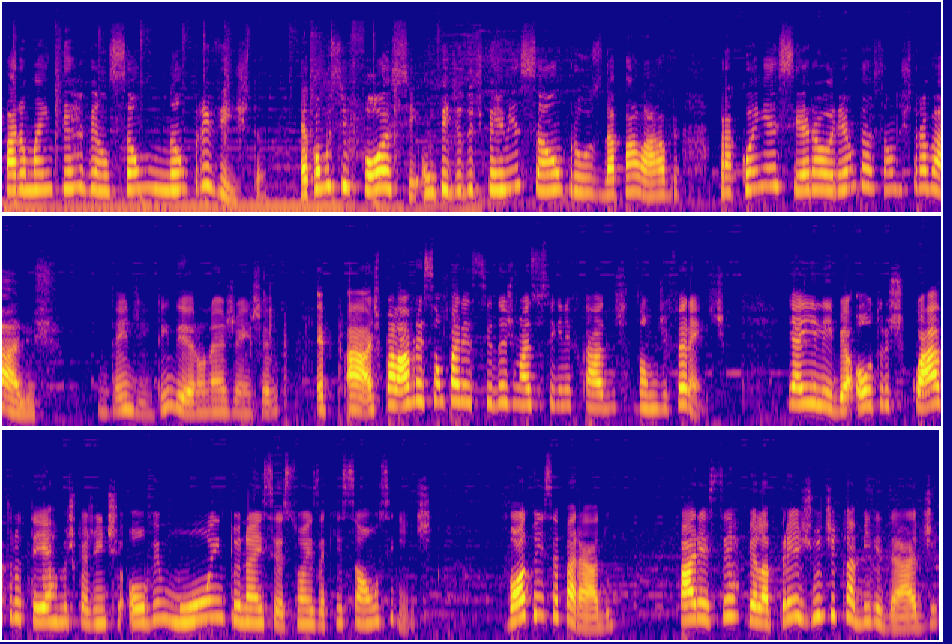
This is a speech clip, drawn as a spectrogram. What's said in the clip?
para uma intervenção não prevista. É como se fosse um pedido de permissão para o uso da palavra para conhecer a orientação dos trabalhos. Entendi, entenderam, né, gente? É, é, as palavras são parecidas, mas os significados são diferentes. E aí, Líbia, outros quatro termos que a gente ouve muito nas sessões aqui são o seguinte: voto em separado, parecer pela prejudicabilidade,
